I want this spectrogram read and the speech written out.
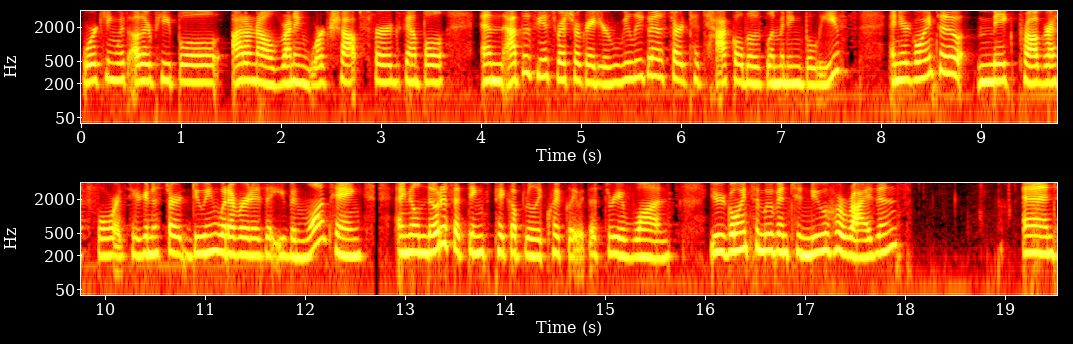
working with other people, I don't know, running workshops, for example. And at this Venus retrograde, you're really going to start to tackle those limiting beliefs and you're going to make progress forward. So you're going to start doing whatever it is that you've been wanting. And you'll notice that things pick up really quickly with this Three of Wands. You're going to move into new horizons and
